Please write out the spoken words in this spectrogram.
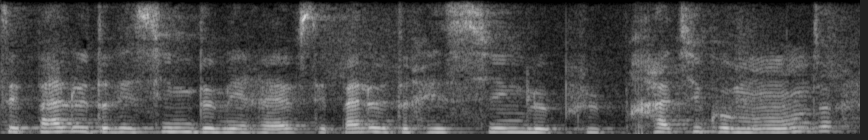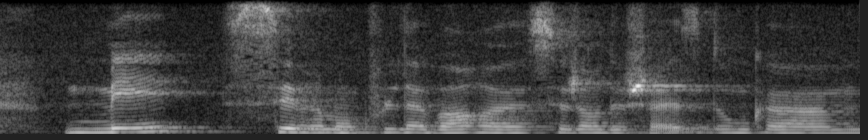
C'est pas le dressing de mes rêves, c'est pas le dressing le plus pratique au monde mais c'est vraiment cool d'avoir euh, ce genre de choses donc euh,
